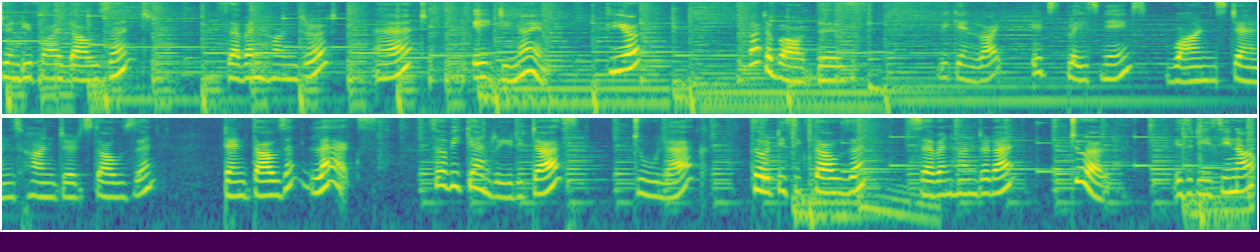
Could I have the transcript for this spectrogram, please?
25,789. Clear? What about this? We can write its place names ones, tens, hundreds, thousand, ten thousand, lakhs. So we can read it as 2 lakh 36,712. Is it easy now?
